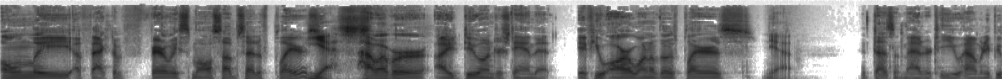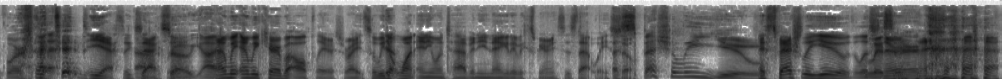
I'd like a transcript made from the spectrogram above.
only affect a fairly small subset of players. Yes. However, I do understand that if you are one of those players, yeah. It doesn't matter to you how many people are affected. Yes, exactly. so I- and we and we care about all players, right? So we Yeah. don't want anyone to have any negative experiences that way. So Especially you. especially you, the listener.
